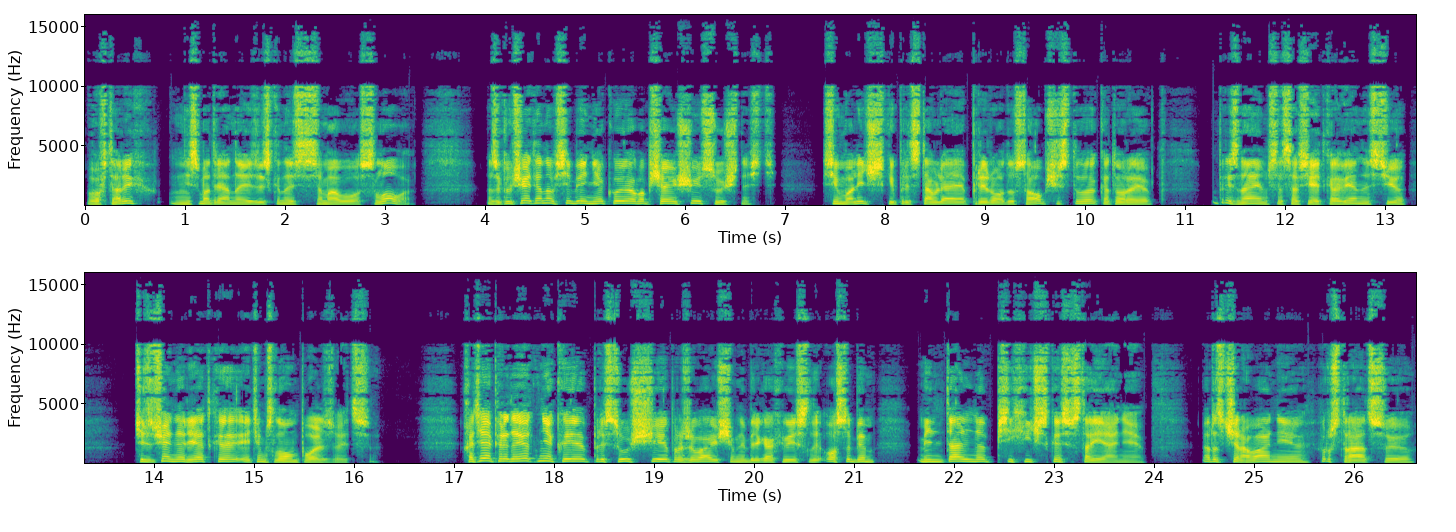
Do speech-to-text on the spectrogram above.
Во-вторых, несмотря на изысканность самого слова, заключает оно в себе некую обобщающую сущность, символически представляя природу сообщества, которое признаемся со всей откровенностью, чрезвычайно редко этим словом пользуется. Хотя передает некое присущее проживающим на берегах Вислы особям ментально-психическое состояние, разочарование, фрустрацию,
